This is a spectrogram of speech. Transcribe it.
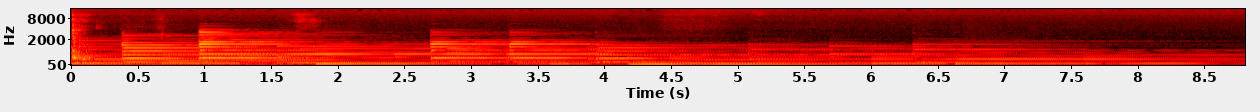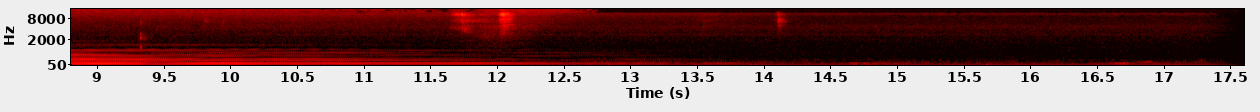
Bible.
